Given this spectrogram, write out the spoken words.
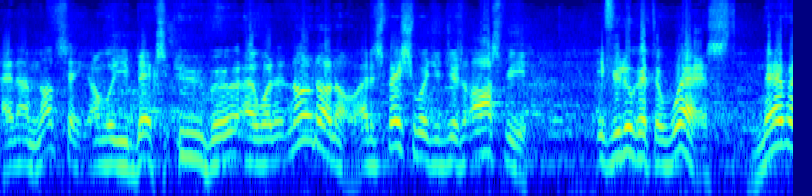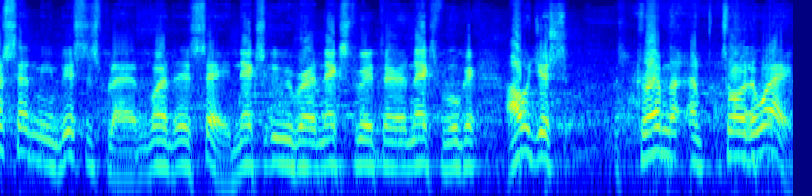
And I'm not saying I'm going to be next Uber. I want to, no, no, no. And especially what you just asked me. If you look at the West, never send me a business plan where they say next Uber, next Twitter, next Booking. I would just scram and throw it away.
